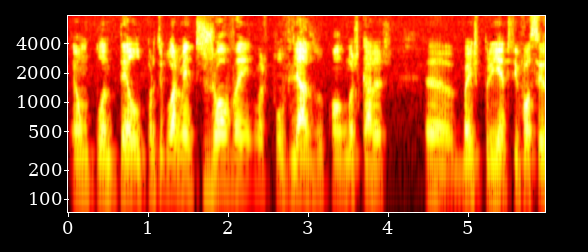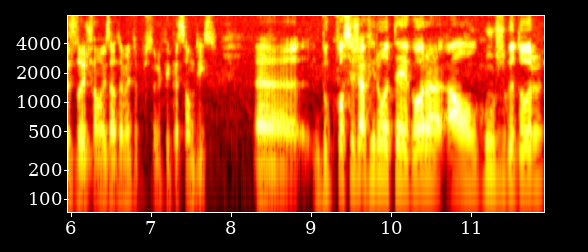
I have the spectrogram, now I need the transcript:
é um plantel particularmente jovem, mas polvilhado com algumas caras bem experientes e vocês dois são exatamente a personificação disso. do que vocês já viram até agora, há algum jogador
